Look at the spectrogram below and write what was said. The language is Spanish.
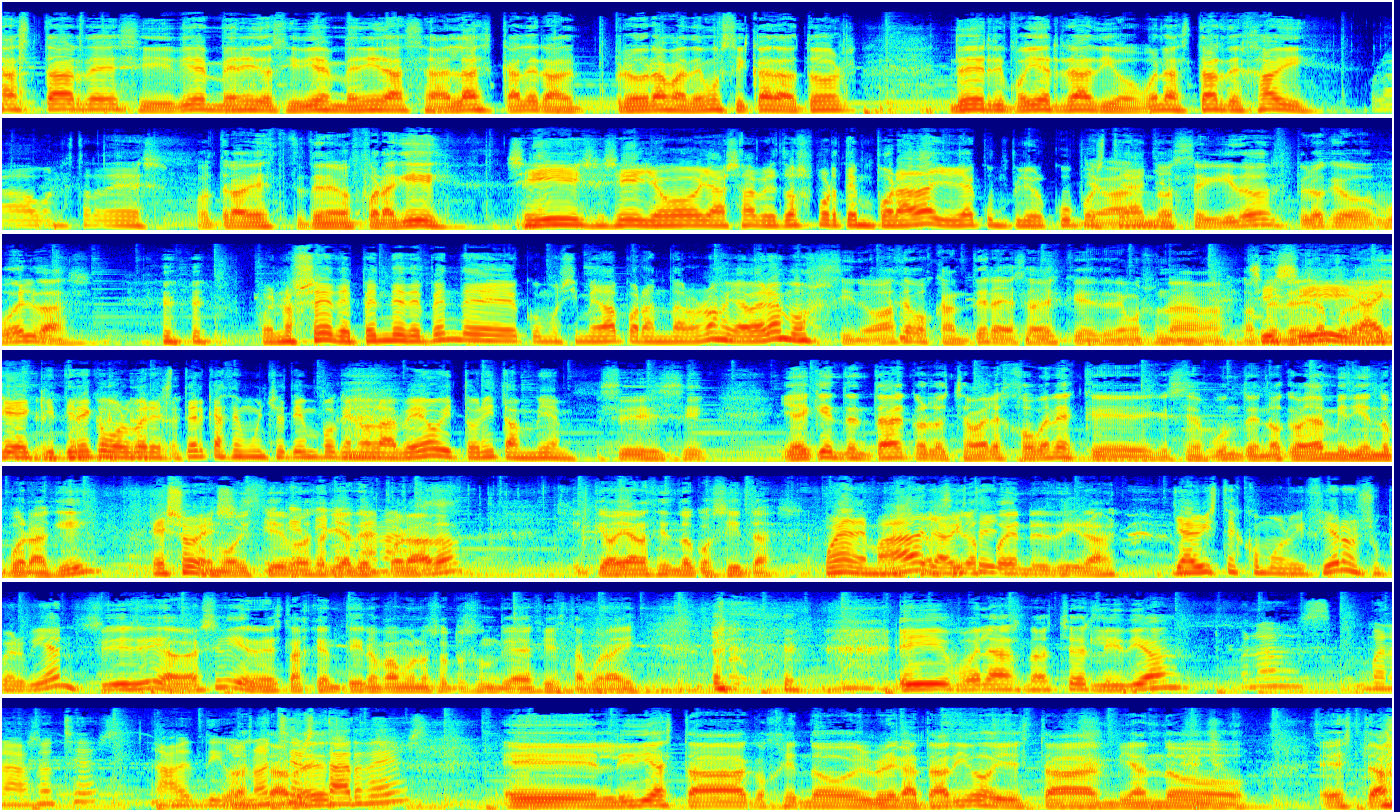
Buenas tardes y bienvenidos y bienvenidas a La Escalera, el programa de música de autor de Ripollet Radio. Buenas tardes, Javi. Hola, buenas tardes. Otra vez te tenemos por aquí. Sí, sí, sí, yo ya sabes, dos por temporada, yo ya cumplí el cupo este año. dos seguidos, espero que vuelvas. Pues no sé, depende, depende como si me da por andar o no, ya veremos. Si no, hacemos cantera, ya sabes que tenemos una... la Sí, sí, por ahí. hay que, tiene que volver Esther, que hace mucho tiempo que no la veo, y Tony también. Sí, sí. Y hay que intentar con los chavales jóvenes que, que se apunten, ¿no? Que vayan viniendo por aquí, Eso es. como hicimos que aquella temporada, y que vayan haciendo cositas. Bueno, además, ya viste, pueden retirar. ya viste cómo lo hicieron, súper bien. Sí, sí, a ver si viene esta gente y nos vamos nosotros un día de fiesta por ahí. y buenas noches, Lidia. Buenas, buenas noches. Ah, digo, Buenas noches, tardes. tardes. Eh, Lidia está cogiendo el bregatario y está enviando está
